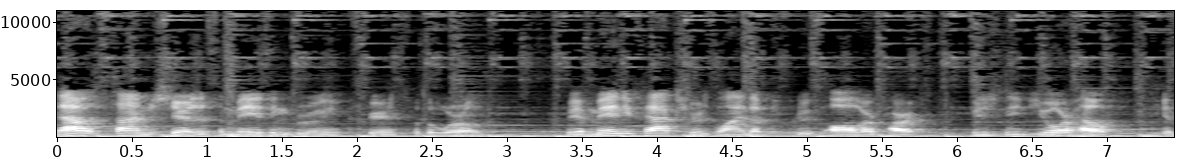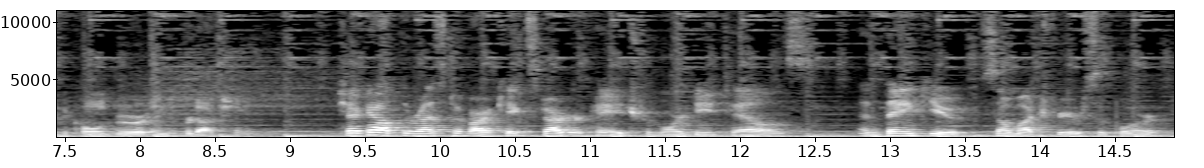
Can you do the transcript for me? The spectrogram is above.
Now it's time to share this amazing brewing experience with the world. We have manufacturers lined up to produce all of our parts. We just need your help to get the Cold Bruer into production. Check out the rest of our Kickstarter page for more details, and thank you so much for your support.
